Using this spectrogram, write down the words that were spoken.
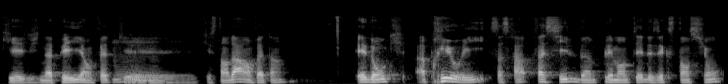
qui est une API en fait qui, est, hmm. qui est standard en fait. Hein. Et donc, a priori, ça sera facile d'implémenter des extensions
